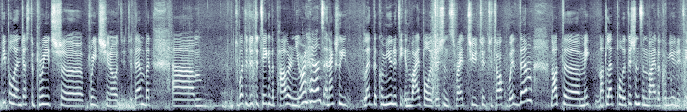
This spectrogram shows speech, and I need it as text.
people and just to preach uh, preach you know to, to them, but. Um, what to do to take the power in your hands and actually let the community invite politicians right to, to, to talk with them not uh, make not let politicians invite the community.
